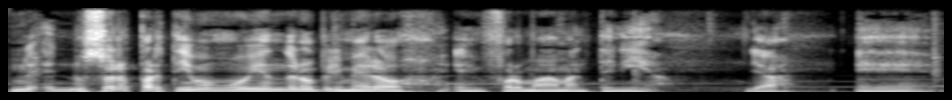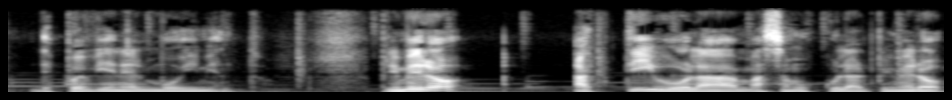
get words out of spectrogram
Nosotros partimos moviéndonos primero en forma mantenida, ¿ya? Eh, después viene el movimiento. Primero activo la masa muscular, primero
